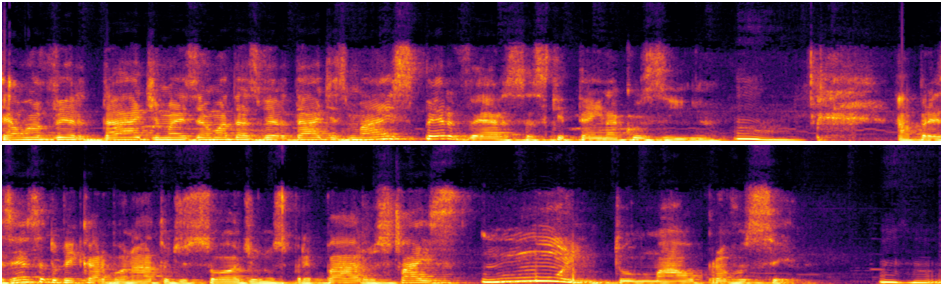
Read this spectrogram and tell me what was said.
é uma verdade, mas é uma das verdades mais perversas que tem na cozinha. Hum. A presença do bicarbonato de sódio nos preparos faz muito mal para você. Uhum.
